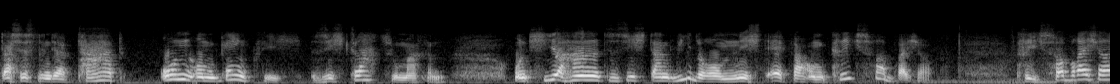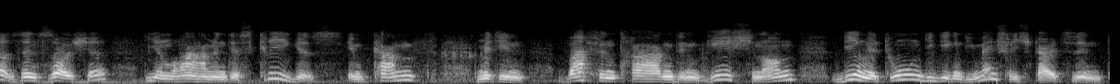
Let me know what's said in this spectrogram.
das ist in der Tat unumgänglich, sich klarzumachen. Und hier handelt es sich dann wiederum nicht etwa um Kriegsverbrecher. Kriegsverbrecher sind solche, die im Rahmen des Krieges, im Kampf mit den waffentragenden Gegnern Dinge tun, die gegen die Menschlichkeit sind.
